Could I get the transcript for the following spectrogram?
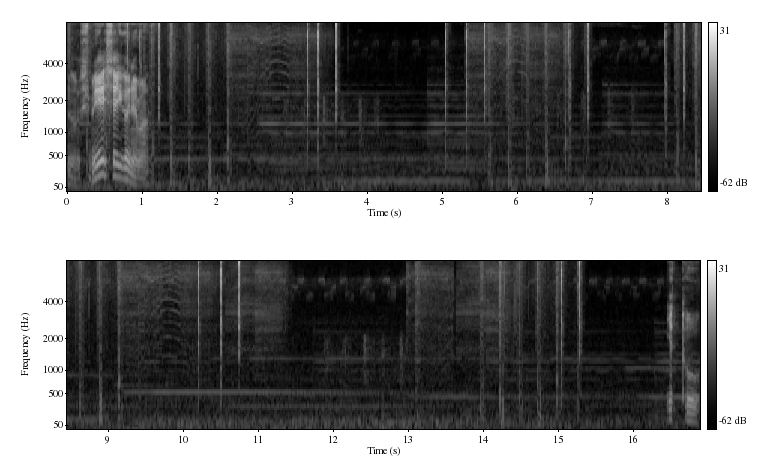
No, śmieje się i go nie ma. Nie tu.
